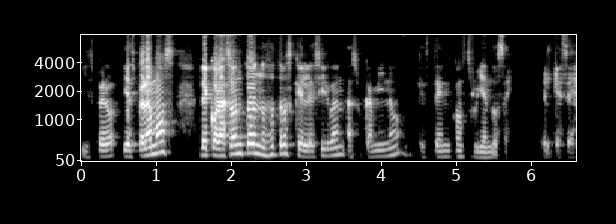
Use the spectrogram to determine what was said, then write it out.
Y, espero, y esperamos de corazón todos nosotros que les sirvan a su camino, que estén construyéndose, el que sea.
